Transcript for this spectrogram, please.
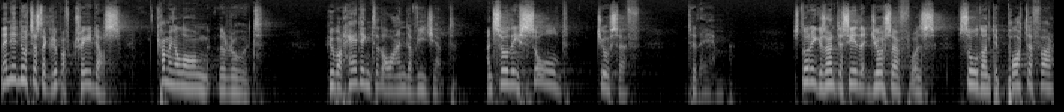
Then they noticed a group of traders coming along the road who were heading to the land of Egypt. And so they sold Joseph to them. Story goes on to say that Joseph was sold unto Potiphar,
